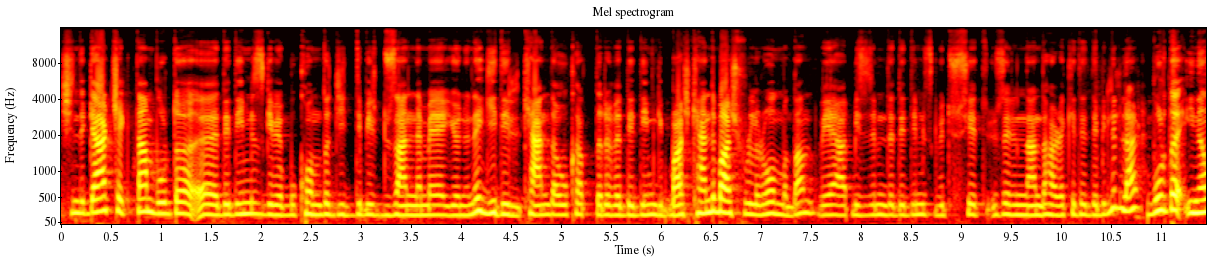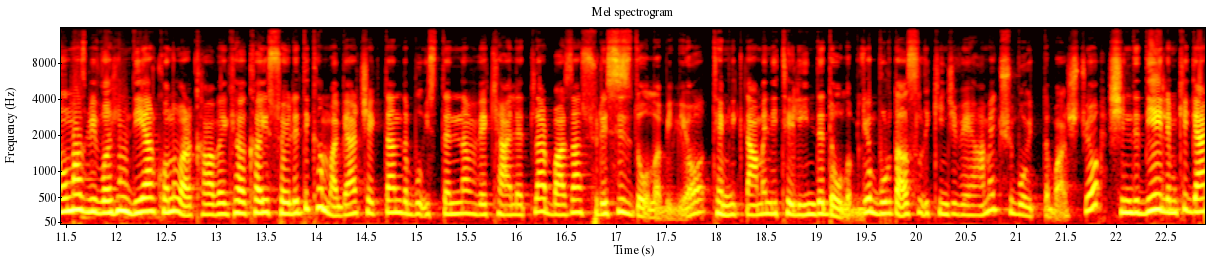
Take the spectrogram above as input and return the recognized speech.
Şimdi gerçekten burada e, dediğimiz gibi bu konuda ciddi bir düzenleme yönüne gidil. Kendi avukatları ve dediğim gibi baş, kendi başvuruları olmadan veya bizim de dediğimiz gibi TÜSİED üzerinden de hareket edebilirler. Burada inanılmaz bir vahim diğer konu var. KVKK'yı söyledik ama gerçekten de bu istenilen vekaletler bazen süresiz de olabiliyor. Temlikname niteliğinde de olabiliyor. Burada asıl ikinci vehamet şu boyutta başlıyor. Şimdi diyelim ki gerçekten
